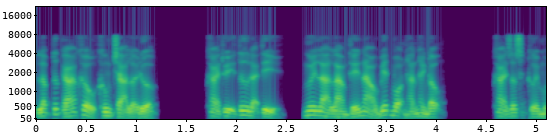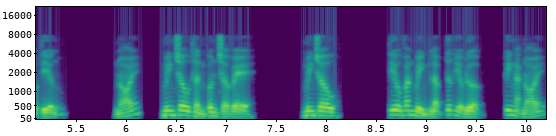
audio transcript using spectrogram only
lập tức cá khẩu không trả lời được. Khải thụy tư đại tỷ, ngươi là làm thế nào biết bọn hắn hành động? Khải giật cười một tiếng nói, minh châu thần quân trở về. Minh châu? Tiêu văn bình lập tức hiểu được, kinh ngạc nói,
